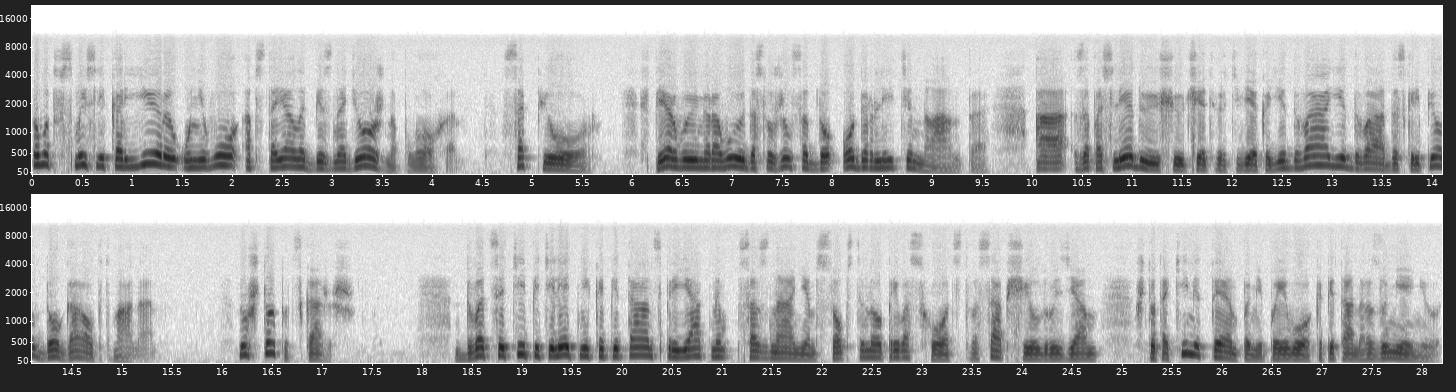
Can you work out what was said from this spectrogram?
но вот в смысле карьеры у него обстояло безнадежно плохо. Сапер. В Первую мировую дослужился до обер-лейтенанта, а за последующую четверть века едва-едва доскрепел до гауптмана. Ну что тут скажешь? 25-летний капитан с приятным сознанием собственного превосходства сообщил друзьям, что такими темпами, по его капитана-разумению,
